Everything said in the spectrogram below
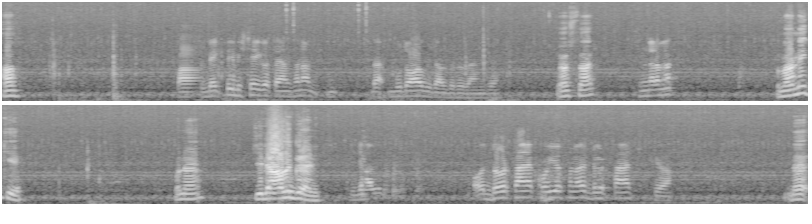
Al. Bak bekle bir şey göstereyim sana. Ben- Bu daha güzel durur bence. Göster. Şunlara bak. Bunlar ne ki? Bu ne? Cilalı granit. Güzel. O dört tane koyuyorsun ve dört tane çıkıyor. Ne?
